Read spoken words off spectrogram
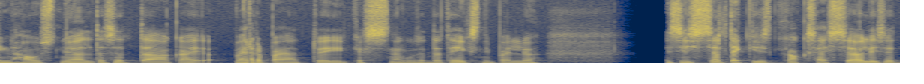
in-house nii-öelda seda ka värbajat või kes nagu seda teeks nii palju. ja siis sealt tekkisidki kaks asja, oli see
